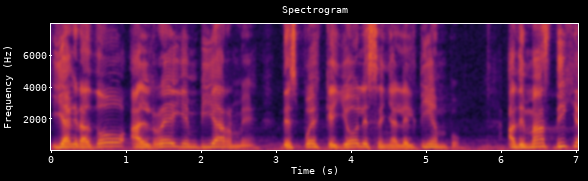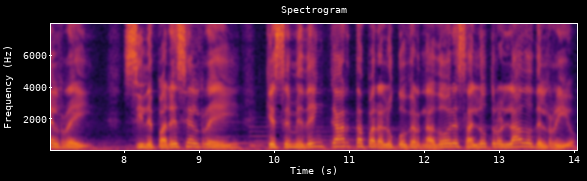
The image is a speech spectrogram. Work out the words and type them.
Y agradó al rey enviarme después que yo le señalé el tiempo. Además dije al rey, si le parece al rey, que se me den carta para los gobernadores al otro lado del río,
